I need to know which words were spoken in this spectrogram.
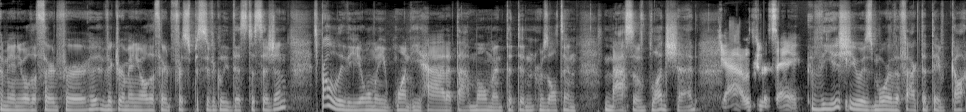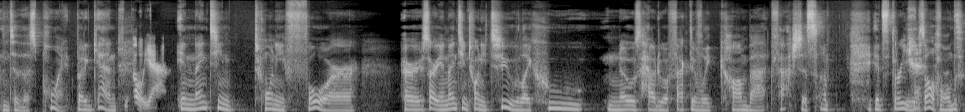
Emmanuel III for Victor Emmanuel III for specifically this decision. It's probably the only one he had at that moment that didn't result in massive bloodshed. Yeah, I was going to say. The issue is more the fact that they've gotten to this point. But again, oh yeah. In 1924 or sorry, in 1922, like who knows how to effectively combat fascism? It's 3 yeah. years old.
